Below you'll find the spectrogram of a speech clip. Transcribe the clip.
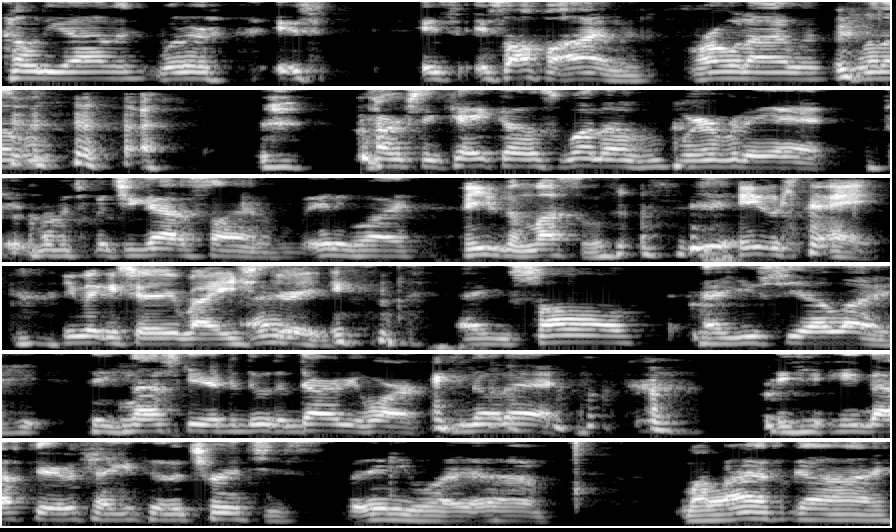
Coney Island, whatever. It's it's it's off an island, Rhode Island, one of them. Turks and Caicos, one of them, wherever they at. But, but you got to sign them anyway. He's the muscle. Yeah. He's hey, he making sure everybody's Hey. straight. And you saw him at UCLA. He, he's not scared to do the dirty work. You know that. he, he's not scared to take it to the trenches. But anyway, uh, my last guy,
